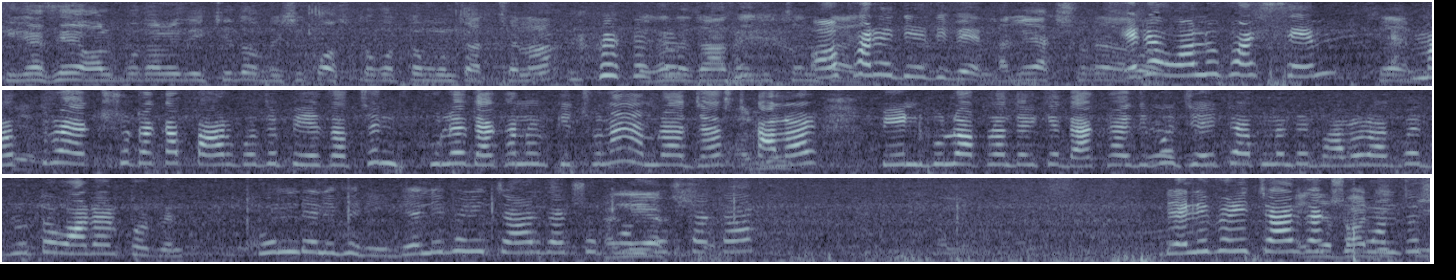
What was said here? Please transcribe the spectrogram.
ঠিক আছে? অল্প দামে দিচ্ছি তো বেশি কষ্ট করতে মন চাচ্ছে না। এখানে যা দিচ্ছেন অফারে দিয়ে দিবেন। খালি একশো টাকা এটা অল ওভার সেম মাত্র একশো টাকা পার গজে পেয়ে যাচ্ছেন। খুলে দেখানোর কিছু না আমরা জাস্ট কালার প্রিন্টগুলো আপনাদেরকে দেখাই দিব। যেটা আপনাদের ভালো লাগবে দ্রুত অর্ডার করবেন। হোম ডেলিভারি। ডেলিভারি চার্জ একশো পঞ্চাশ টাকা। ডেলিভারি চার্জ একশো পঞ্চাশ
